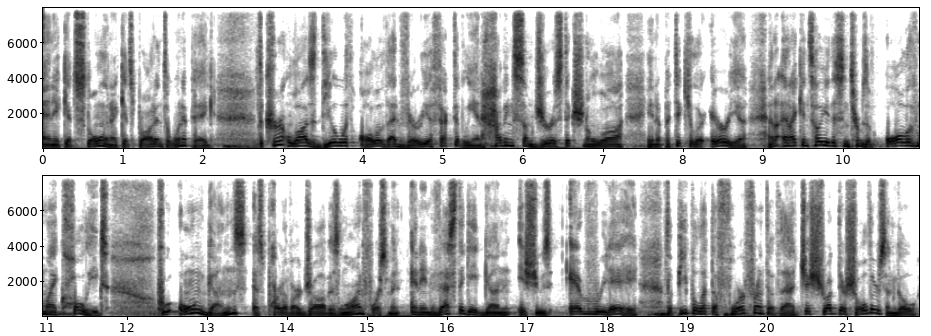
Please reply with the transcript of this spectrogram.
and it gets stolen, it gets brought into Winnipeg, the current laws deal with all of that very effectively. And having some jurisdictional law in a particular area, and, and I can tell you this in terms of all of my colleagues who own guns as part of our job as law enforcement and investigate gun issues every day, the people at the forefront of that just shrug their shoulders and go,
